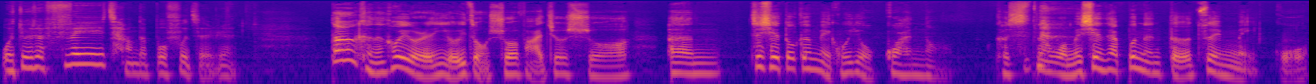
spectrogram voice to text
我觉得非常的不负责任。当然可能会有人有一种说法，就是说，嗯，这些都跟美国有关哦。可是呢，我们现在不能得罪美国，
